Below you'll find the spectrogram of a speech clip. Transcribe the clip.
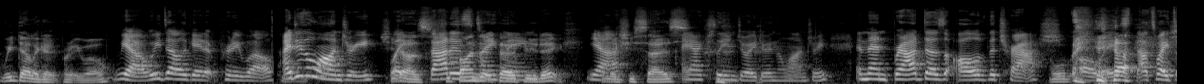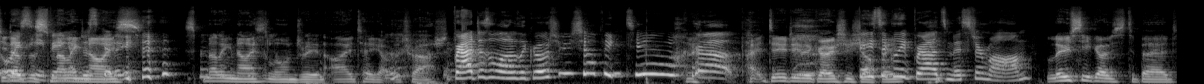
we delegate pretty well. Yeah, we delegate it pretty well. I do the laundry. She like, does. That she is finds it therapeutic. Thing. Yeah, she says. I actually enjoy doing the laundry, and then Brad does all of the trash. Always. Yeah. That's why it's she always does the smelling nice, smelling nice laundry, and I take up the trash. Brad does a lot of the grocery shopping too. Crap. I do do the grocery shopping. Basically, Brad's Mr. Mom. Lucy goes to bed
